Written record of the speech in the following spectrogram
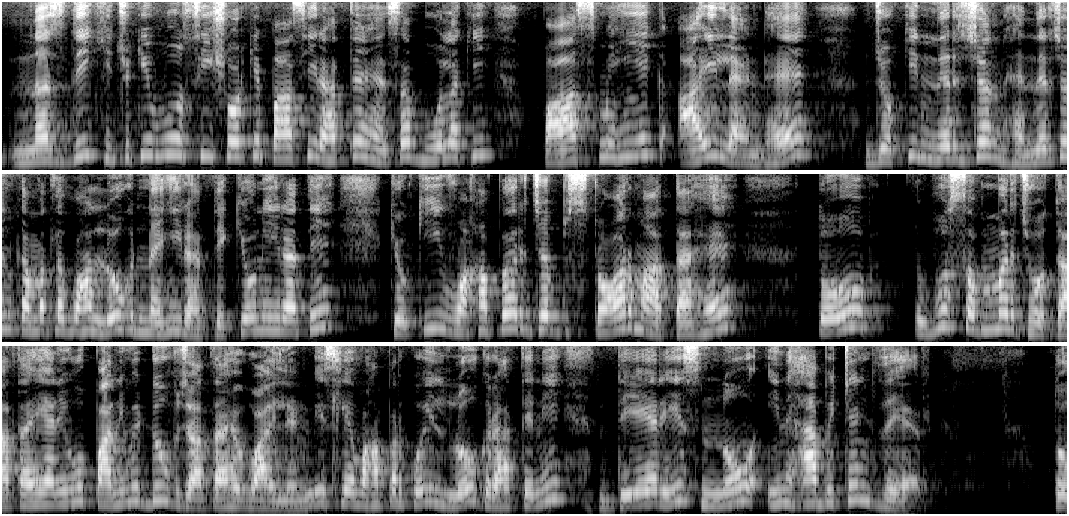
नज़दीक ही, चूँकि वो सी शोर के पास ही रहते हैं सब, बोला कि पास में ही एक आईलैंड है जो कि निर्जन है। निर्जन का मतलब वहाँ लोग नहीं रहते। क्यों नहीं रहते? क्योंकि वहाँ पर जब स्टॉर्म आता है तो वो सबमर्ज हो जाता है, यानी वो पानी में डूब जाता है वो आइलैंड इसलिए वहाँ पर कोई लोग रहते नहीं। There is no inhabitant there तो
